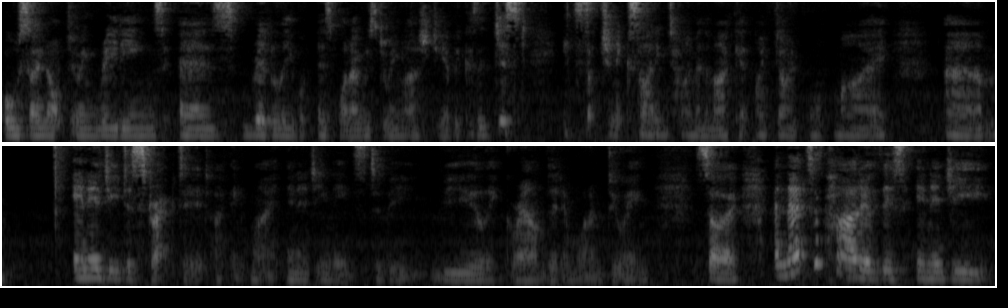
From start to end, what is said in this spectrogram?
also not doing readings as readily as what I was doing last year because it just, it's such an exciting time in the market. I don't want my um, energy distracted. I think my energy needs to be really grounded in what I'm doing. So, and that's a part of this energy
